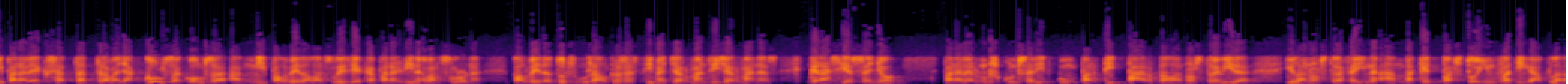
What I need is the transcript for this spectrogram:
i per haver acceptat treballar colze a colze amb mi pel bé de l'Església que peregrina a Barcelona, pel bé de tots vosaltres, estimats germans i germanes. Gràcies, Senyor, per haver-nos concedit compartir part de la nostra vida i la nostra feina amb aquest pastor infatigable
